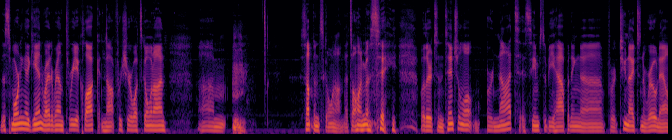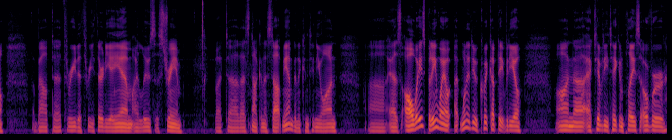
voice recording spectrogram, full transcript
this morning again, right around 3 o'clock. Not for sure what's going on. Um, something's going on. That's all I'm going to say. Whether it's intentional or not, it seems to be happening uh, for two nights in a row now. About uh, 3 to 3.30 a.m., I lose the stream but uh, that's not going to stop me. I'm going to continue on uh, as always. But anyway, I, want to do a quick update video on uh, activity taking place over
